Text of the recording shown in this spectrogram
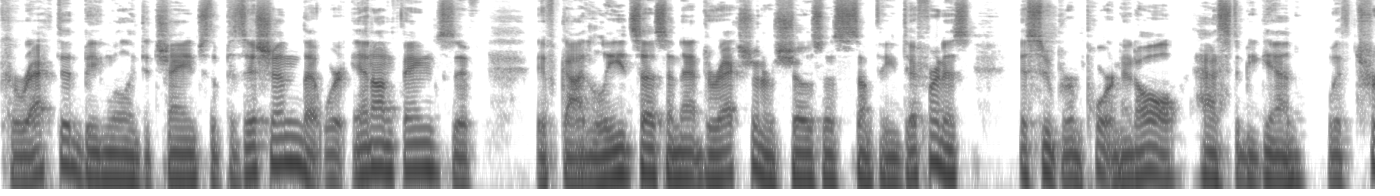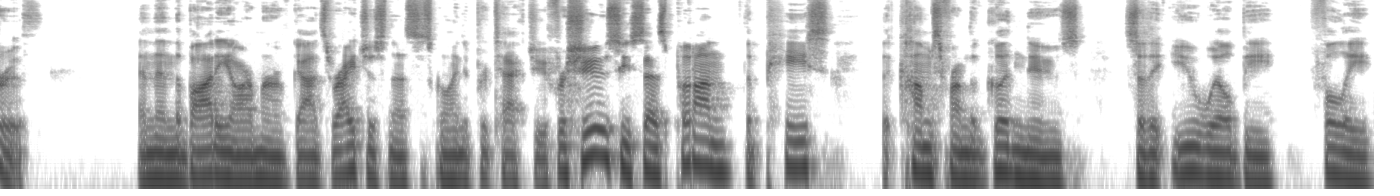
corrected, being willing to change the position that we're in on things. If if God leads us in that direction or shows us something different is is super important. It all has to begin with truth. And then the body armor of God's righteousness is going to protect you. For shoes, he says, put on the peace that comes from the good news so that you will be fully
